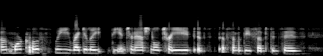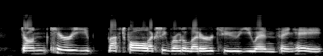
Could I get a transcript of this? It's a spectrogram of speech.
uh, more closely regulate the international trade of, of some of these substances. John Kerry last fall actually wrote a letter to the UN saying, "Hey,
